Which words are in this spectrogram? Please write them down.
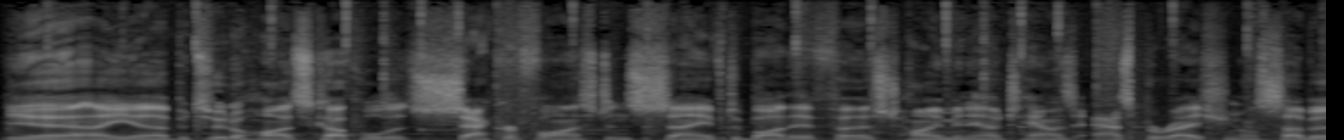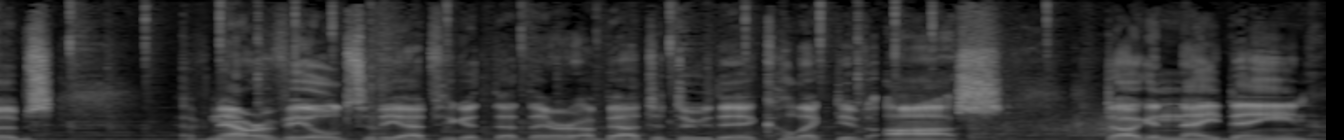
Yeah, a uh, Betoota Heights couple that sacrificed and saved to buy their first home in our town's aspirational suburbs have now revealed to the advocate that they're about to do their collective arse. Doug and Nadine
